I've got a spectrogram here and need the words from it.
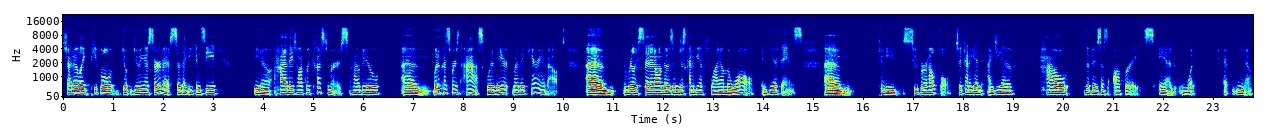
shadow like people do- doing a service so that you can see you know how do they talk with customers? How do um, what do customers ask? What are they what are they caring about? Um, really sit in on those and just kind of be a fly on the wall and hear things um, can be super helpful to kind of get an idea of how the business operates and what you know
